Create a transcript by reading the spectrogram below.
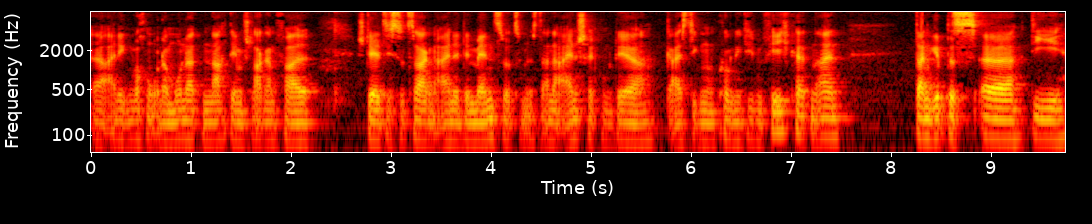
äh, einigen Wochen oder Monaten nach dem Schlaganfall stellt sich sozusagen eine Demenz oder zumindest eine Einschränkung der geistigen und kognitiven Fähigkeiten ein. Dann gibt es äh, die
